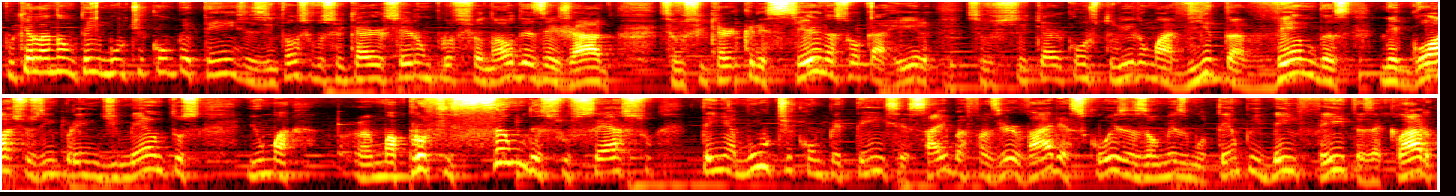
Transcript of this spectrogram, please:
Porque ela não tem multicompetências. Então, se você quer ser um profissional desejado, se você quer crescer na sua carreira, se você quer construir uma vida, vendas, negócios, empreendimentos e uma, uma profissão de sucesso, tenha multicompetência, saiba fazer várias coisas ao mesmo tempo e bem feitas, é claro,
